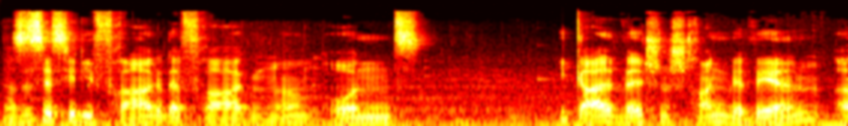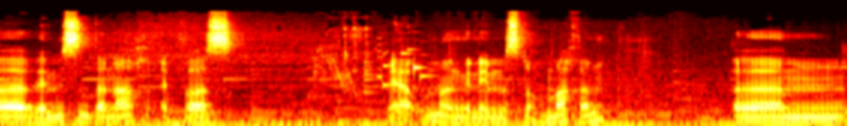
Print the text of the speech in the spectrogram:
Das ist jetzt hier die Frage der Fragen, ne? Und egal welchen Strang wir wählen, äh, wir müssen danach etwas mehr Unangenehmes noch machen. Ähm,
